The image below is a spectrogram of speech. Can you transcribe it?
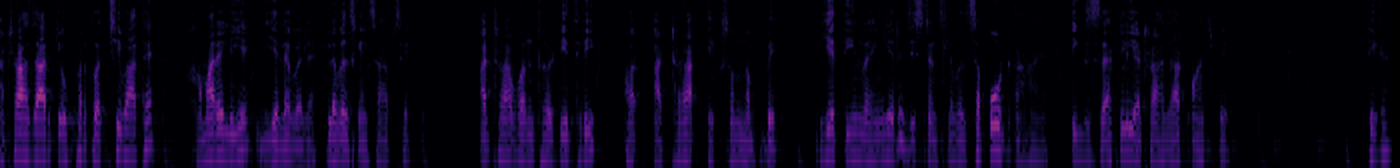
अठारह हज़ार के ऊपर तो अच्छी बात है हमारे लिए ये लेवल है लेवल्स के हिसाब से। अठारह वन थर्टी थ्री और अठारह, एक सौ नब्बे। ये तीन रहेंगे रेजिस्टेंस लेवल सपोर्ट कहाँ है? एग्जैक्टली अठारह हज़ार पाँच पे। ठीक है?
